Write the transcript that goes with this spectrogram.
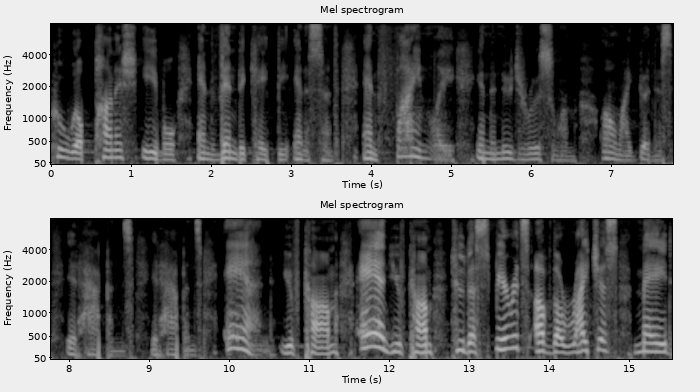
who will punish evil and vindicate the innocent. And finally, in the New Jerusalem, Oh my goodness, it happens. It happens. And you've come, and you've come to the spirits of the righteous made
